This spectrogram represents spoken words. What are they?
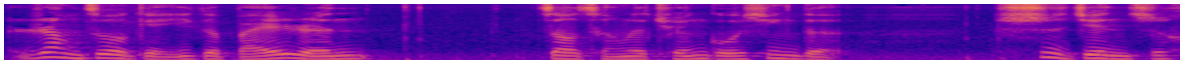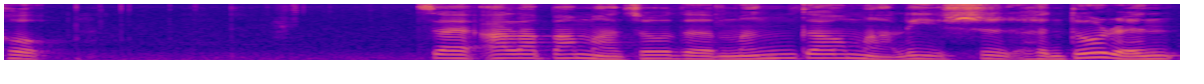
让座给一个白人，造成了全国性的事件之后，在阿拉巴马州的蒙高马利市，很多人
